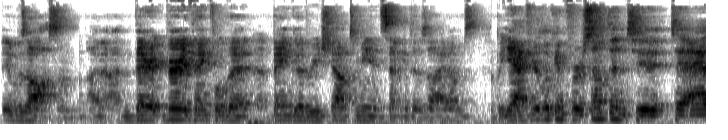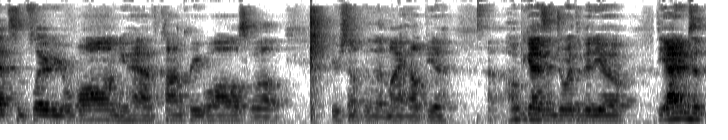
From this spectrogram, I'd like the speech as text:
it was awesome. I, am very very thankful that Banggood reached out to me and sent me those items. But yeah, if you're looking for something to to add some flair to your wall and you have concrete walls, well, here's something that might help you. Uh, hope you guys enjoyed the video. The items that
